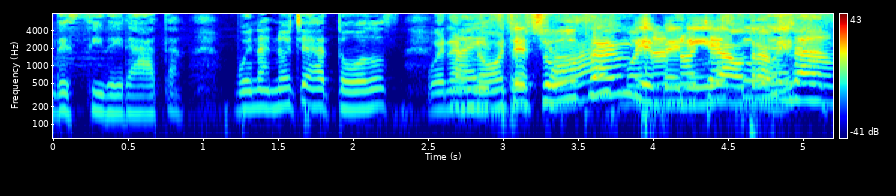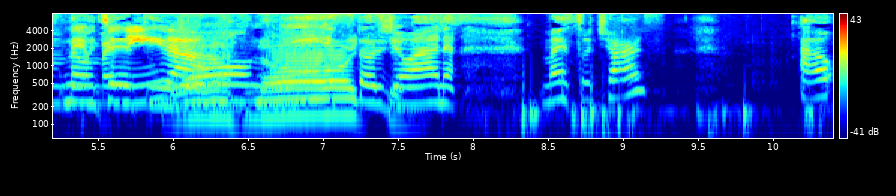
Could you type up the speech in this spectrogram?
Desiderata. Buenas noches a todos. Buenas Maestro noches, Charles. Susan. Buenas Bienvenida noches, otra vez. Susan. Buenas noches, Bienvenida. Buenas Néstor. Joana. Maestro Charles, a,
